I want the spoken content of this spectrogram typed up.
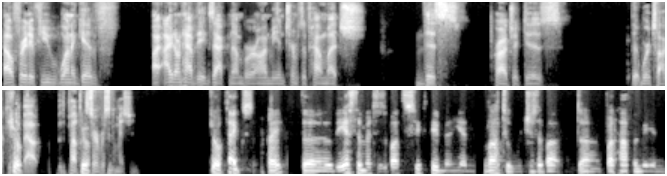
Alfred, if you want to give, I, I don't have the exact number on me in terms of how much this project is that we're talking sure. about with the Public sure. Service Commission. Sure, thanks, Clay. The the estimate is about 60 million vatu, which is about uh, about half a million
